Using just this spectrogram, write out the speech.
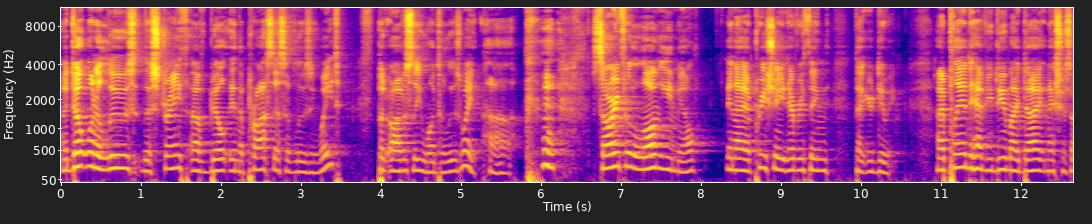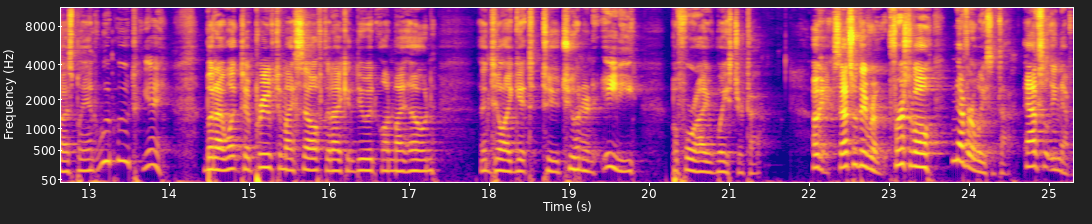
I don't want to lose the strength I've built in the process of losing weight, but obviously want to lose weight. Haha. Sorry for the long email, and I appreciate everything that you're doing. I plan to have you do my diet and exercise plan. Woot woot, yay. But I want to prove to myself that I can do it on my own until I get to 280 before I waste your time. Okay, so that's what they wrote. First of all, never a waste of time. Absolutely never.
